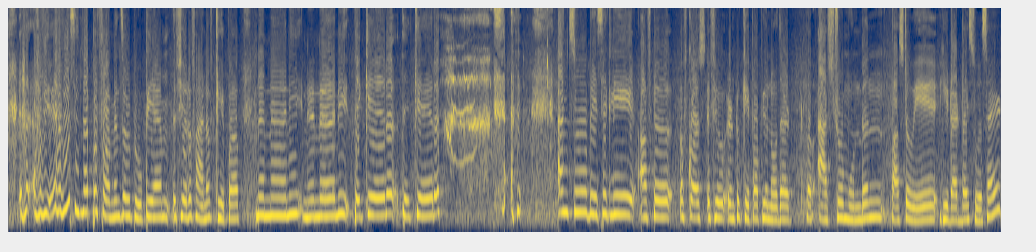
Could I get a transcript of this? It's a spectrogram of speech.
Have you have you seen that performance of 2 p.m. If you're a fan of K-pop, na na ni na na ni take care take care. and so basically after of course if you're into k-pop you know that uh, astro moonbin passed away. He died by suicide.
